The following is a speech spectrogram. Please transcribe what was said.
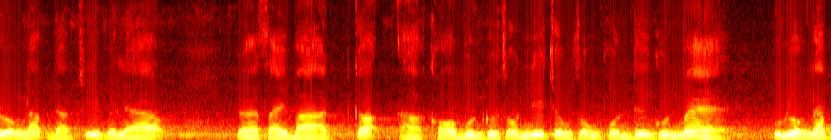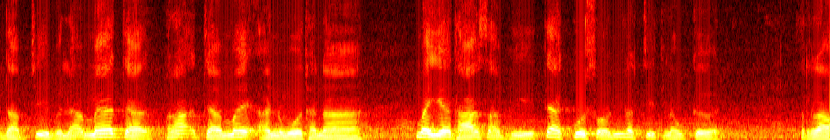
ล่วงลับดับชีพไปแล้วอ่าใส่บาตรก็ขอบุญกุศลนี้จงส่งผลถึงคุณแม่ ผู้ล่วงลับดับชีพไปแล้ว แม้แต่พระจะไม่อนุโมทนา ไม่ยถาสัพพีแต่กุศลจิตเราเกิด เรา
